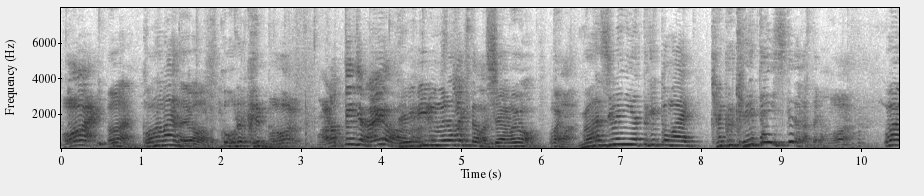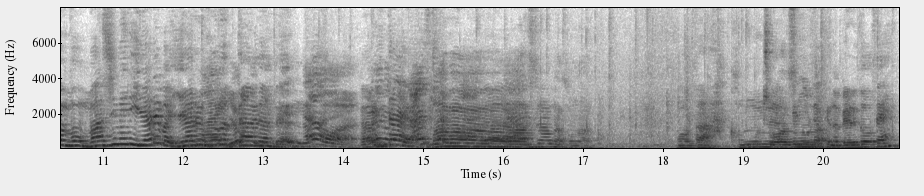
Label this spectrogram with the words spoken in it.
おい。おいこの前のよ後楽園の。おい笑ってんじゃないよ。デビル紫との試合もよお前真面目にやった結果お前客携帯いじってなかったか。おい。お前もう真面目にやればやるほどダメなんだよ。見てんなおい。よ。まあまあまあなんだそんなもうさこんなもう超熱6人タッグのベルト戦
